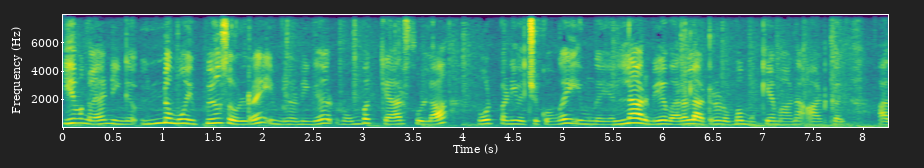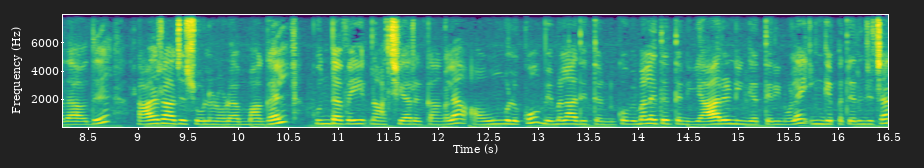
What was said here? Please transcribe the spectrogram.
இவங்களை நீங்கள் இன்னமும் இப்பயும் சொல்கிறேன் இவங்களை நீங்கள் ரொம்ப கேர்ஃபுல்லாக நோட் பண்ணி வச்சுக்கோங்க. இவங்க எல்லாருமே வரலாற்று ரொம்ப முக்கியமான ஆட்கள். அதாவது ராஜராஜ சோழனோட மகள் குந்தவை நாச்சியார் இருக்காங்களே அவங்களுக்கும் விமலாதித்தனுக்கும் விமலாதித்தன் யாருன்னு இங்கே தெரியணும்ல இங்கே இப்போ தெரிஞ்சிச்சா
